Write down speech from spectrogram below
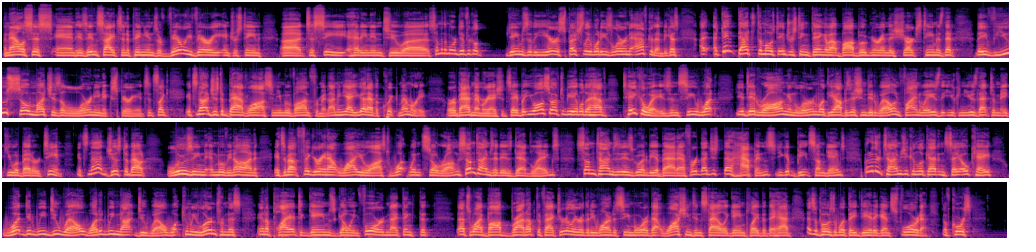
analysis and his insights and opinions are very, very interesting uh, to see heading into uh, some of the more difficult games of the year, especially what he's learned after them. Because I, I, think that's the most interesting thing about Bob Boughner and the Sharks team is that they view so much as a learning experience. It's like it's not just a bad loss and you move on from it. I mean, yeah, you got to have a quick memory or a bad memory, I should say, but you also have to be able to have takeaways and see what you did wrong and learn what the opposition did well and find ways that you can use that to make you a better team. It's not just about losing and moving on. It's about figuring out why you lost, what went so wrong. Sometimes it is dead legs. Sometimes it is going to be a bad effort. That just that happens. You get beat some games, but other times you can look at it and say, "Okay, what did we do well? What did we not do well? What can we learn from this and apply it to games going forward?" And I think that that's why Bob brought up the fact earlier that he wanted to see more of that Washington style of gameplay that they had as opposed to what they did against Florida. Of course,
